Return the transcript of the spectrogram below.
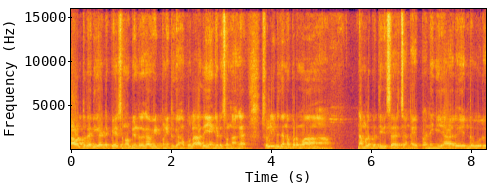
காவல்துறை அதிகாரிகிட்ட பேசணும் அப்படின்றதுக்காக வெயிட் பண்ணிட்டு இருக்காங்க போல். அதையும் என்கிட்ட சொன்னாங்க. சொல்லிட்டு தான் அப்புறமா நம்மளை பற்றி விசாரித்தாங்க இப்போ நீங்கள் யார்? எந்த ஊர்?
